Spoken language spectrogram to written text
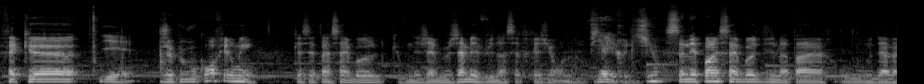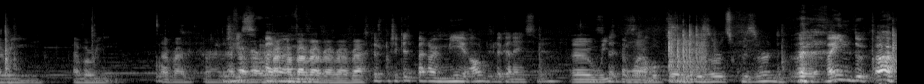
Fait que Yeah. je peux vous confirmer que c'est un symbole que vous n'avez jamais, jamais vu dans cette région-là. Vieille religion. Ce n'est pas un symbole d'Ilmater ou d'Avarine. Avarine. Euh, Est-ce que je peux checker par un miracle, je le connaissais? oui, C'est fais-moi un Wizard Squizard. Euh, 22. Ah, ok.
